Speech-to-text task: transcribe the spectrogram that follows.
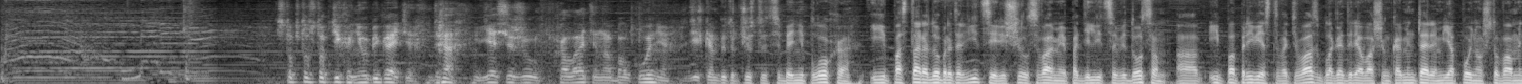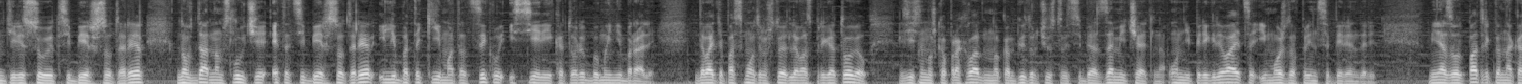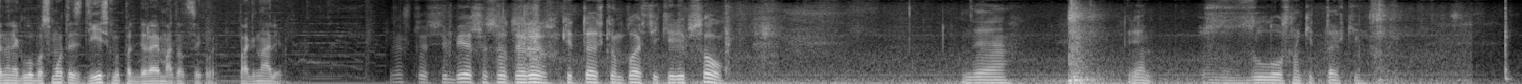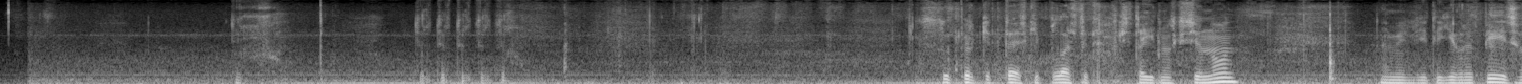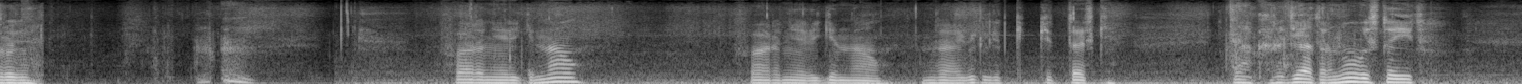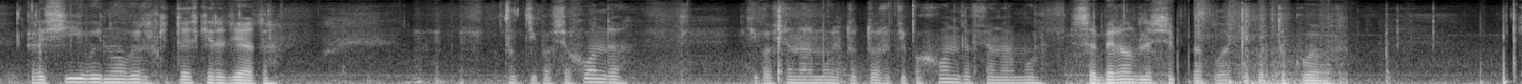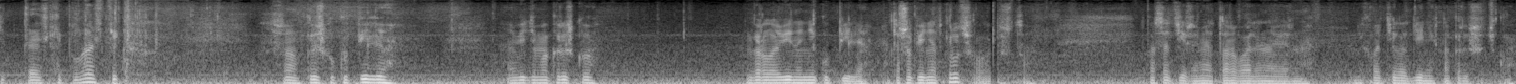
Ah, Стоп, стоп, стоп, тихо, не убегайте. Да, я сижу в халате на балконе. Здесь компьютер чувствует себя неплохо. И по старой доброй традиции решил с вами поделиться видосом а, и поприветствовать вас. Благодаря вашим комментариям я понял, что вам интересует Сибирь 600 РР. Но в данном случае этот Сибирь 600 РР и либо такие мотоциклы из серии, которые бы мы не брали. Давайте посмотрим, что я для вас приготовил. Здесь немножко прохладно, но компьютер чувствует себя замечательно. Он не перегревается и можно в принципе рендерить. Меня зовут Патрик, вы на канале Globus Moto. Здесь мы подбираем мотоциклы. Погнали! Ну что, себе 600 РР в китайском пластике Рипсол. Да. Прям злостно китайский. Тыр-тыр-тыр-тыр-тыр. Супер китайский пластик. Стоит у нас ксенон. Там где-то европеец вроде. Фара не оригинал. Фара не оригинал. Да, выглядит ки- китайски. Так, радиатор новый стоит. Красивый новый китайский радиатор. Тут типа все Honda. Типа все нормуль. Тут тоже типа Honda, все нормуль. Собирал для себя пластик вот такой вот. Китайский пластик. Все, крышку купили. А видимо крышку горловины не купили. Это чтоб я не откручивал или что? Пассатижами оторвали, наверное. Не хватило денег на крышечку.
